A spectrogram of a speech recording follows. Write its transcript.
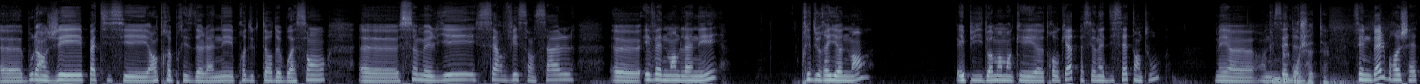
euh, boulanger, pâtissier, entreprise de l'année, producteur de boissons, sommelier, service en salle, événement de l'année, prix du rayonnement. Et puis, il doit m'en manquer euh, trois ou quatre parce qu'il y en a 17 en tout. Mais euh, on une essaie belle de. brochette. C'est une belle brochette.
